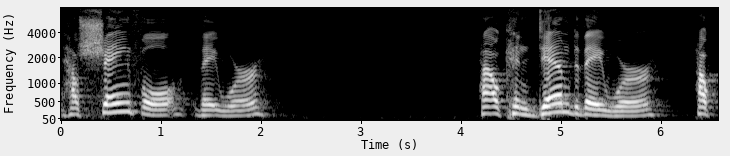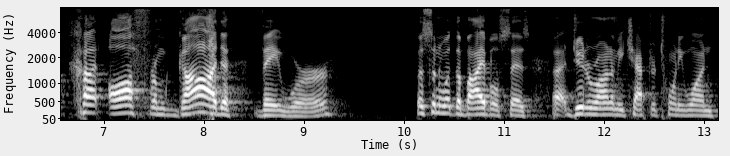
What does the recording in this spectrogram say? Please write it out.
How shameful they were, how condemned they were, how cut off from God they were." Listen to what the Bible says uh, Deuteronomy chapter 21,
